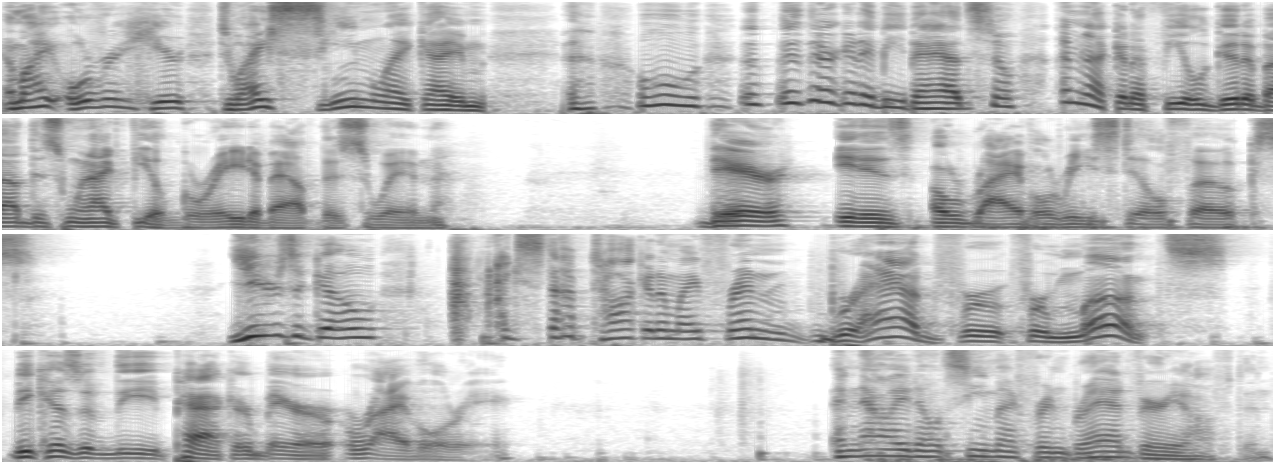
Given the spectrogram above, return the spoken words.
Am I over here? Do I seem like I'm uh, oh, uh, they're going to be bad, so I'm not going to feel good about this win. I feel great about this win. There is a rivalry still, folks. Years ago, I stopped talking to my friend Brad for, for months because of the Packer Bear rivalry. And now I don't see my friend Brad very often.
